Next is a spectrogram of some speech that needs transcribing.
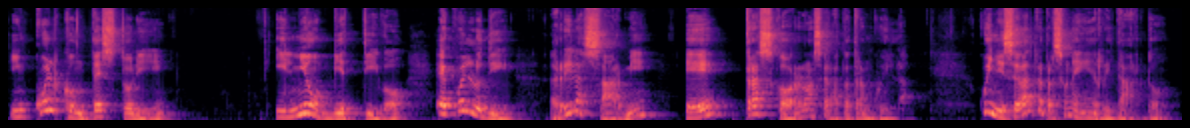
In quel contesto lì il mio obiettivo è quello di rilassarmi e trascorrere una serata tranquilla. Quindi se l'altra persona è in ritardo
